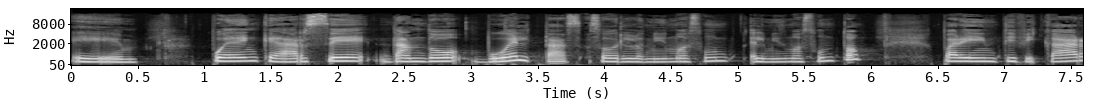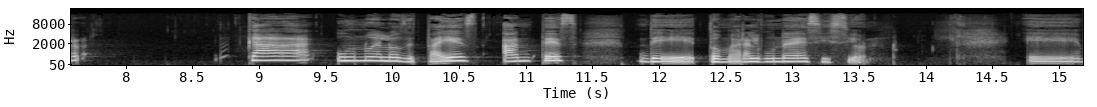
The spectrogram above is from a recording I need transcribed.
Eh, pueden quedarse dando vueltas sobre el mismo asunto para identificar cada uno de los detalles antes de tomar alguna decisión. Eh,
